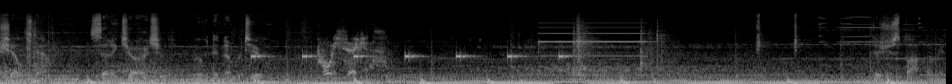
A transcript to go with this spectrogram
Good. First shell's down. Setting charge. Moving to number two. 20 seconds. There's your spot, Logan.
